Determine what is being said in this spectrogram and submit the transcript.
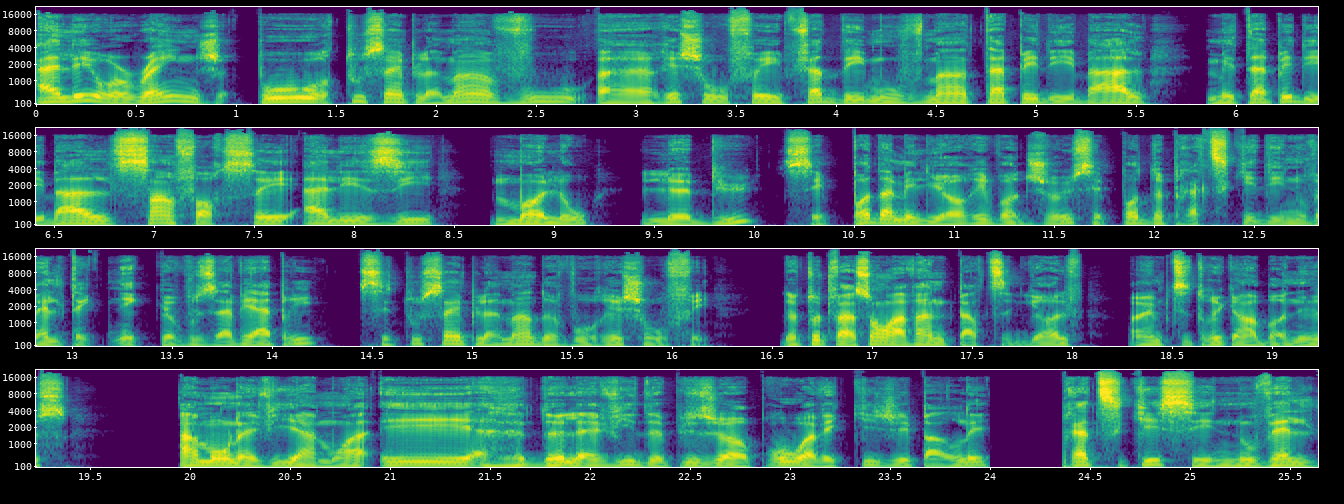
Allez au range pour tout simplement vous euh, réchauffer. Faites des mouvements, tapez des balles, mais tapez des balles sans forcer, allez-y mollo. Le but, c'est pas d'améliorer votre jeu, c'est pas de pratiquer des nouvelles techniques que vous avez appris, c'est tout simplement de vous réchauffer. De toute façon, avant une partie de golf, un petit truc en bonus, à mon avis, à moi, et de l'avis de plusieurs pros avec qui j'ai parlé, pratiquer ses nouvelles,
